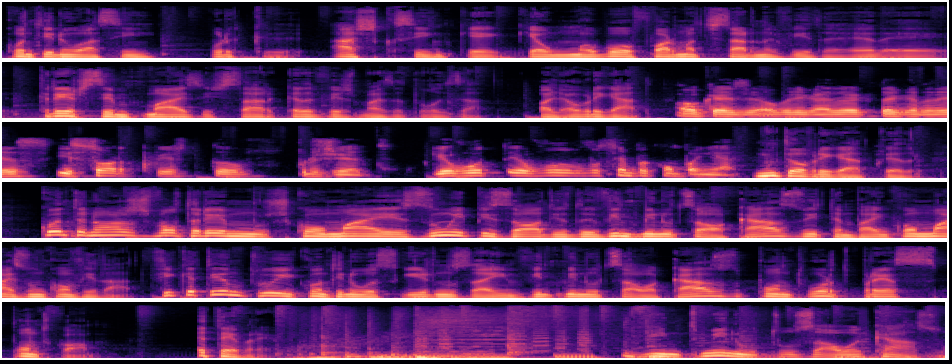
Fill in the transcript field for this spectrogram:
Continua assim, porque acho que sim, que é, que é uma boa forma de estar na vida, é, é, querer sempre mais e estar cada vez mais atualizado. Olha, obrigado. Ok, Zé, obrigado, eu é que te agradeço e sorte para este novo projeto. Eu vou, eu vou, vou sempre acompanhar. Muito obrigado, Pedro. Quanto a nós, voltaremos com mais um episódio de 20 Minutos ao Acaso e também com mais um convidado. Fique atento e continue a seguir-nos em 20minutosaoacaso.wordpress.com. Até breve. 20 Minutos ao Acaso.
